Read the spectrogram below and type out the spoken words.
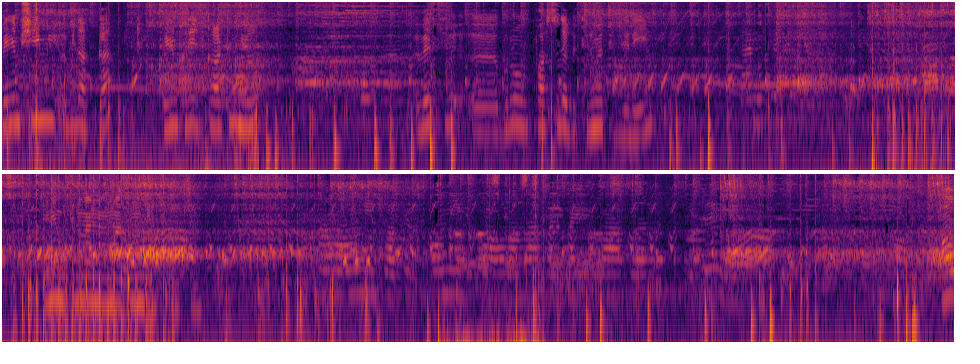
benim şeyim bir dakika. Benim kredi kartım yok. Evet e, Brawl Pass'ı da bitirmek üzereyim. Ben bitirdim. Senin bitirmen normal 10 bin çıkarsın. Ama 10 bin farkı, 10 bin olanlar sayı sayı bazıları bitiremiyor. Av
